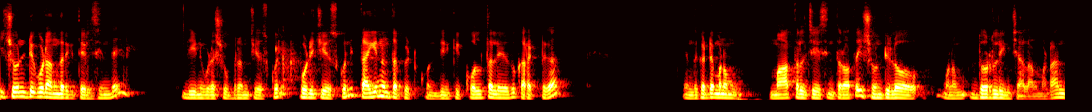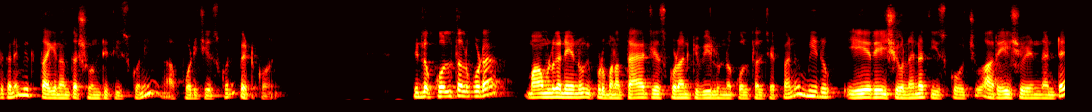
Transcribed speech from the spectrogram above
ఈ శొంఠి కూడా అందరికీ తెలిసిందే. దీన్ని కూడా శుభ్రం చేసుకొని పొడి చేసుకొని తగినంత పెట్టుకోండి. దీనికి కొలత లేదు కరెక్ట్గా. ఎందుకంటే మనం మాత్రలు చేసిన తర్వాత ఈ శొంఠిలో మనం దొర్లించాలన్నమాట. అందుకని మీరు తగినంత శొంఠి తీసుకొని ఆ పొడి చేసుకొని పెట్టుకోండి. దీంట్లో కొలతలు కూడా మామూలుగా నేను ఇప్పుడు మనం తయారు చేసుకోవడానికి వీలున్న కొలతలు చెప్పాను. మీరు ఏ రేషియోలైనా తీసుకోవచ్చు. ఆ రేషియో ఏంటంటే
